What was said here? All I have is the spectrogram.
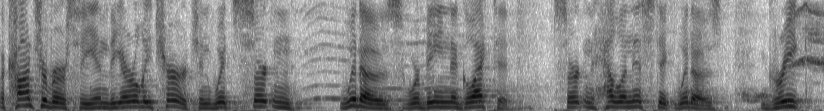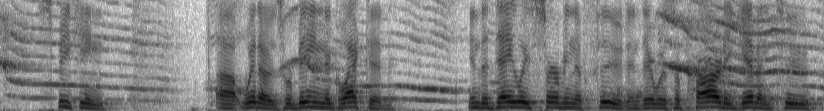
a controversy in the early church in which certain widows were being neglected, certain Hellenistic widows, Greek speaking uh, widows were being neglected in the daily serving of food, and there was a priority given to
